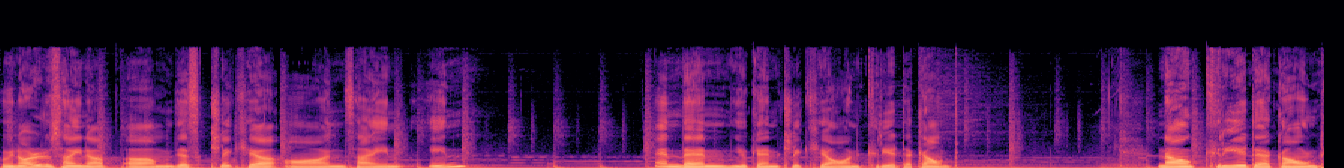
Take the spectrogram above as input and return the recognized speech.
So in order to sign up, um, just click here on sign in and then you can click here on create account. Now create an account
